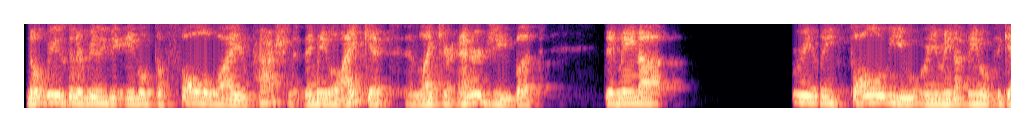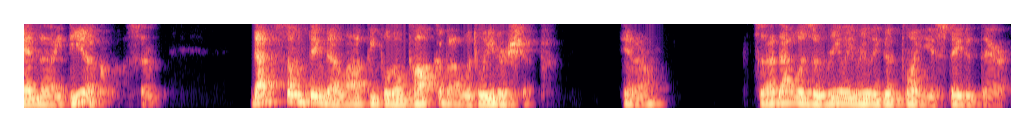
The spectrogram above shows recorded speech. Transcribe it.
nobody's going to really be able to follow why you're passionate. They may like it and like your energy, but they may not really follow you or you may not be able to get an idea across. And that's something that a lot of people don't talk about with leadership you know? So that, that was a really really good point you stated there.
